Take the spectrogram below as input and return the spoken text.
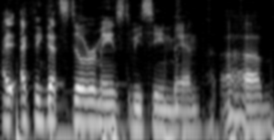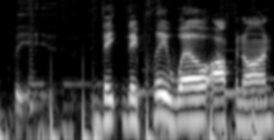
I, I think that still remains to be seen, man. Um, they they play well off and on.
